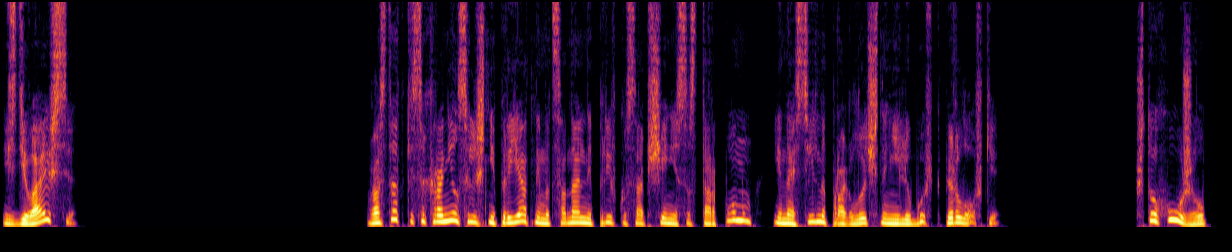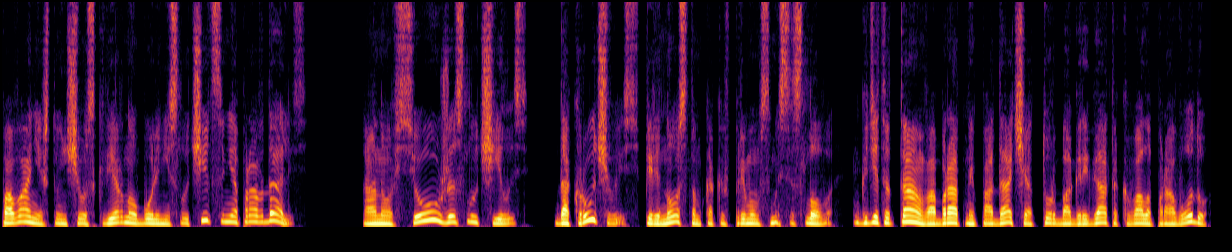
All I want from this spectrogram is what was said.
Издеваешься?» В остатке сохранился лишь неприятный эмоциональный привкус общения со Старпомом и насильно проглоченная нелюбовь к перловке. Что хуже, упование, что ничего скверного более не случится, не оправдались. Оно все уже случилось, докручиваясь, в переносном, как и в прямом смысле слова, где-то там, в обратной подаче от турбоагрегата к валопроводу,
